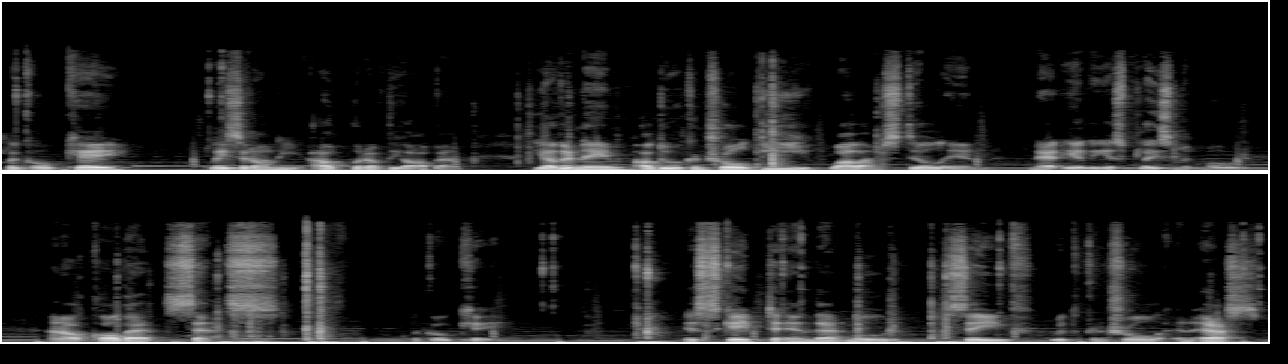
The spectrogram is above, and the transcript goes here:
Click OK. Place it on the output of the op amp. The other name, I'll do a control E while I'm still in net alias placement mode, and I'll call that sense. Click OK. Escape to end that mode, save with control and S.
